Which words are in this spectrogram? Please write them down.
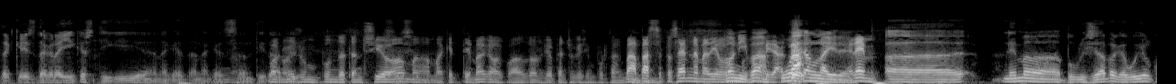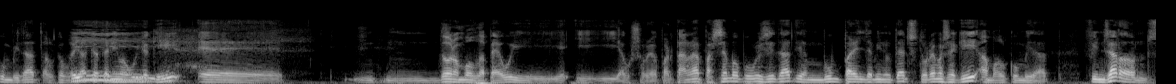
de- que és d'agrair que estigui en aquest, en aquesta entitat. Bueno, és un punt d'atenció Sí, sí, amb, amb aquest tema que el qual doncs, jo penso que és important. Va, passa, passem, anem a dir Toni, va, cua't en l'aire. Anem. Uh, anem a publicitat perquè avui el convidat, el convidat que Ai. tenim avui aquí eh, dona molt de peu i, i, i ja ho sabreu. Per tant, ara passem a publicitat i en un parell de minutets tornem a ser aquí amb el convidat. Fins ara, doncs,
